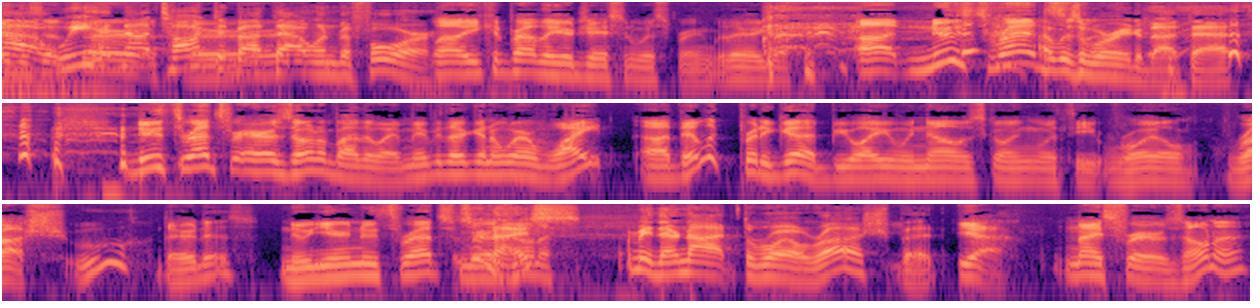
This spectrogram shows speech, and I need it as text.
yeah, this a we had not talked about that one before. Well, you could probably hear Jason whispering, but there you go. Uh, new threads. I was worried about that. New threads for Arizona, by the way. Maybe they're going to wear white. Uh, they look pretty good. BYU, we know, is going with the Royal Rush. Ooh, there it is. New year, new threads from They're Arizona. nice. I mean, they're not the Royal Rush, but Yeah, nice for Arizona.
